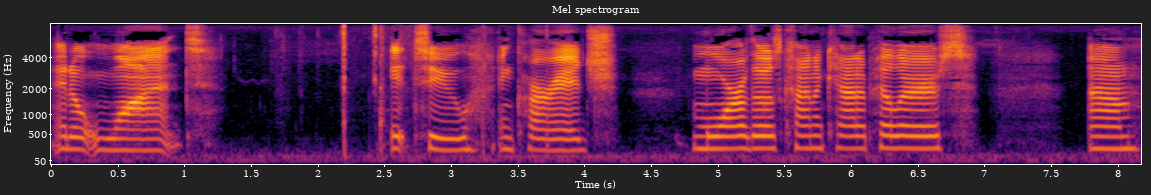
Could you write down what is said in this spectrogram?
I don't want it to encourage more of those kind of caterpillars um,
